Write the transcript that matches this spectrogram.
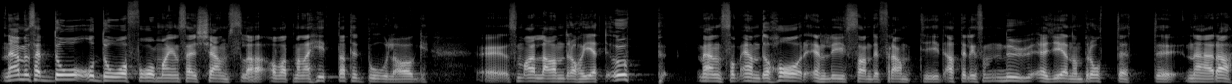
Nej, men så här, då och då får man en så känsla av att man har hittat ett bolag eh, som alla andra har gett upp, men som ändå har en lysande framtid. Att det liksom nu är genombrottet eh, nära.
